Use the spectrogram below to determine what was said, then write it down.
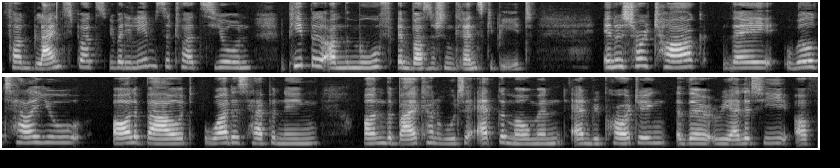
von Blindspots über die Lebenssituation People on the Move im bosnischen Grenzgebiet. In a short talk, they will tell you all about what is happening on the Balkan route at the moment and reporting the reality of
